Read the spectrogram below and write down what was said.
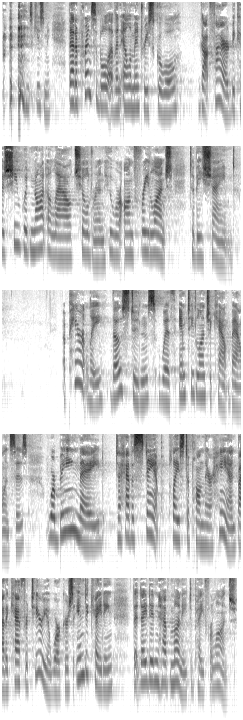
excuse me, that a principal of an elementary school got fired because she would not allow children who were on free lunch to be shamed. Apparently, those students with empty lunch account balances were being made to have a stamp placed upon their hand by the cafeteria workers indicating that they didn't have money to pay for lunch.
